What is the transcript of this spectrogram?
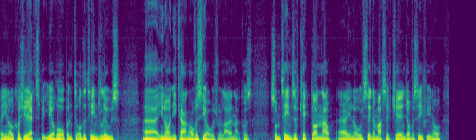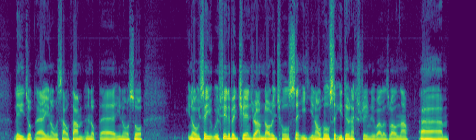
uh, you know, because you're expe- you're hoping other teams lose, uh, you know, and you can't obviously always rely on that because some teams have kicked on now. Uh, you know, we've seen a massive change, obviously, for you know, Leeds up there, you know, with Southampton up there, you know, so you know we've seen we've seen a big change around Norwich, Hull City. You know, Hull City doing extremely well as well now. Um,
